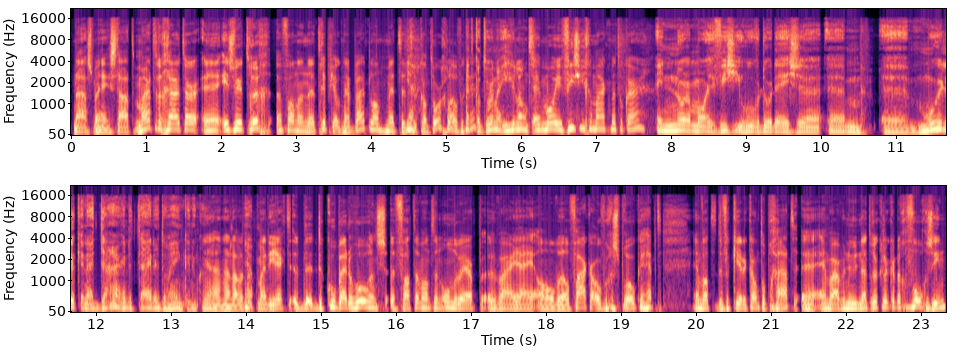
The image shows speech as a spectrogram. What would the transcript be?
Naast mij staat Maarten de Gruiter, eh, is weer terug van een eh, tripje ook naar het buitenland met het Ja. kantoor geloof ik. Met hè? kantoor naar Ierland. Een mooie visie gemaakt met elkaar. Enorm mooie visie hoe we door deze ehm, eh, moeilijke en uitdagende tijden doorheen kunnen komen. Ja, nou laten we dat Ja. maar direct de, de koe bij de horens eh, vatten. Want een onderwerp eh, waar jij al wel vaker over gesproken hebt. En wat de verkeerde kant op gaat. eh, en waar we nu nadrukkelijker de gevolgen zien.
